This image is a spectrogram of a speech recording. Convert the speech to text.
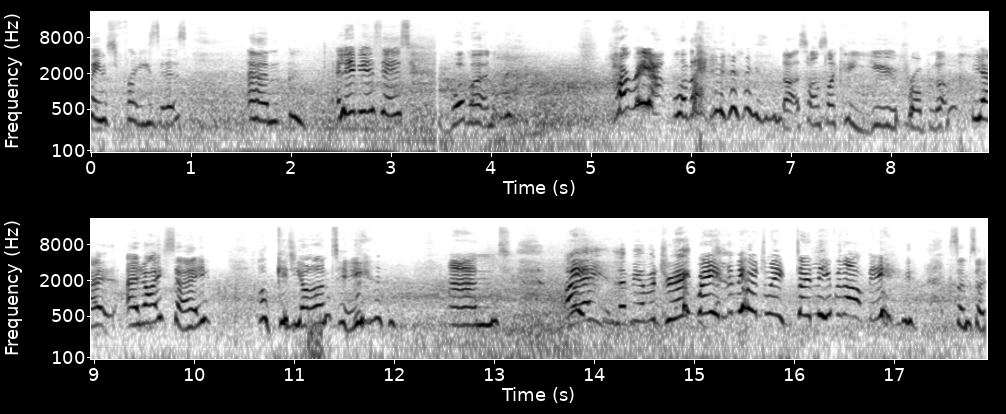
famous phrases. Um, Olivia's is Woman. "Hurry up, woman." That sounds like a you problem. yeah, and I say, "Oh, giddy auntie," and Wait, let me have a drink. wait, let me have a drink. Don't leave without me, because I'm so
